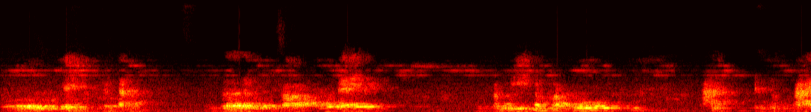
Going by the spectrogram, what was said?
โอ้ยเหมือนกันเลิกชอบผู้ใดทำดีทำมาปูท่านเป็นคน้องชาย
